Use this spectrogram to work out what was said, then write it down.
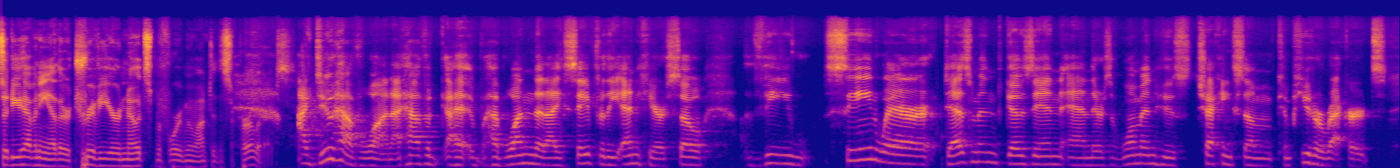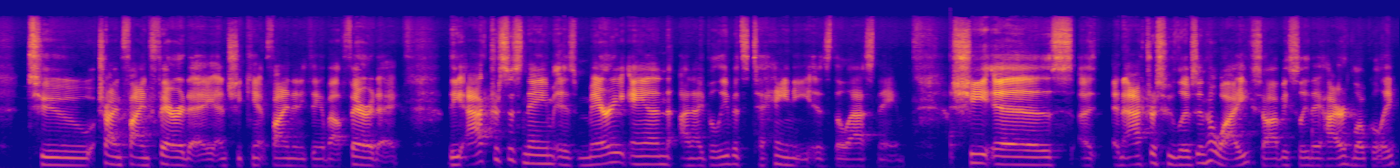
So do you have any other trivia notes before we move on to the superlatives? I do have one. I have a, I have one that I saved for the end here. So the scene where Desmond goes in and there's a woman who's checking some computer records to try and find Faraday, and she can't find anything about Faraday. The actress's name is Mary Ann, and I believe it's Tahaney is the last name. She is a, an actress who lives in Hawaii, so obviously they hired locally.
